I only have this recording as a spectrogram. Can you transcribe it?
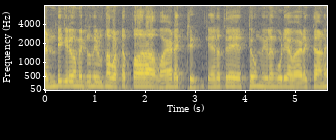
രണ്ട് കിലോമീറ്റർ നീളുന്ന വട്ടപ്പാറ വയഡക്റ്റ് കേരളത്തിലെ ഏറ്റവും നീളം കൂടിയ വയഡക്റ്റാണ്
